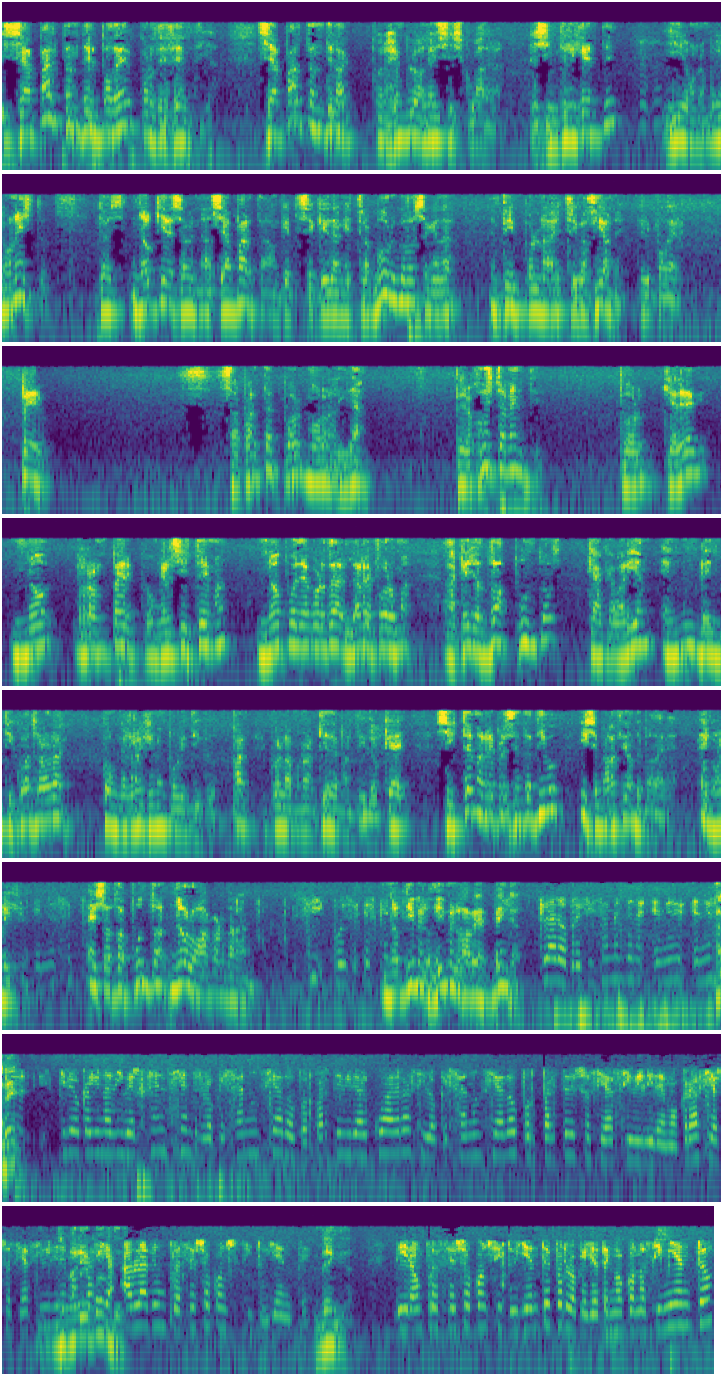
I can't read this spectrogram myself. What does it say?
se apartan del poder por decencia. Se apartan de la, por ejemplo, Alexis Cuadra. Es inteligente, y es un hombre honesto. Entonces, no quiere saber nada, se aparta, aunque se queda en Estrasburgo, se queda, en fin, por las estribaciones del poder. Pero se aparta por moralidad. Pero justamente por querer no romper con el sistema, no puede abordar la reforma aquellos dos puntos que acabarían en 24 horas con el régimen político, con la monarquía de partidos, que es sistema representativo y separación de poderes, en origen. Esos dos puntos no los acordarán. Sí, pues es que... No, dímelo, dímelo, a ver, venga. Claro, precisamente en, eso creo que hay una divergencia entre lo que se ha anunciado por parte de Vidal Cuadras y lo que se ha anunciado por parte de Sociedad Civil y Democracia. Sociedad Civil y Democracia habla de un proceso constituyente. Venga de ir a un proceso constituyente por lo que yo tengo conocimiento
